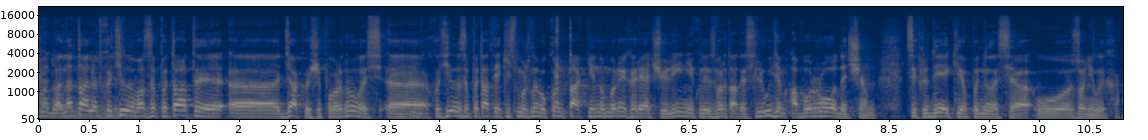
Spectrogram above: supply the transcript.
так? Наталю, от хотіли вас запитати. Е, дякую, що повернулись. Е, хотіли запитати якісь, можливо, контактні номери гарячої лінії, куди звертатись людям або родичам цих людей, які опинилися у зоні лиха.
